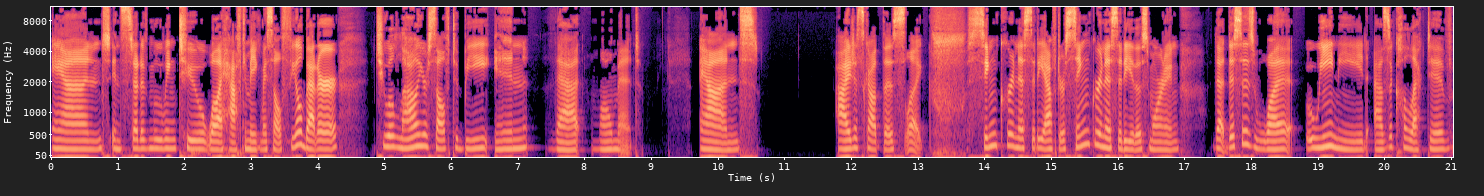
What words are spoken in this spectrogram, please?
and instead of moving to, well, I have to make myself feel better, to allow yourself to be in that moment. And I just got this like synchronicity after synchronicity this morning that this is what we need as a collective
